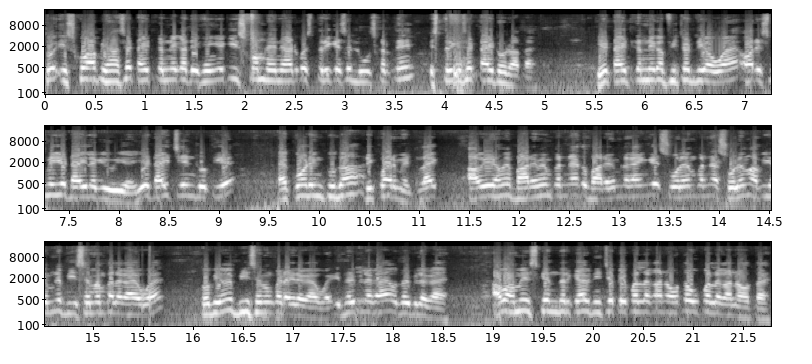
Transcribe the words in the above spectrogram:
तो इसको आप यहाँ से टाइट करने का देखेंगे कि इसको हम लेनियार को इस तरीके से लूज करते हैं इस तरीके से टाइट हो जाता है। ये टाइट करने का फीचर दिया हुआ है और इसमें ये डाई लगी हुई है। ये डाई चेंज होती है according to the requirement like अगर हमें बारह एम करना है तो बारह एम लगाएँगे, सोलह एम करना है। सोलह एम अभी हमने बीस एम का लगाया हुआ है तो अभी हमें बीस एम का डाई लगाया हुआ है। इधर भी लगाया, उधर भी लगाया। अब हमें इसके अंदर क्या है, नीचे पेपर लगाना होता है, ऊपर लगाना होता है।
